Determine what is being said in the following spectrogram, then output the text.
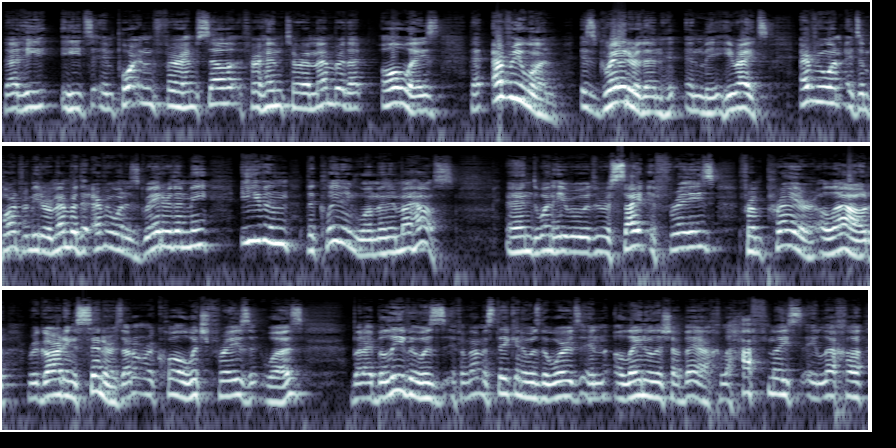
that he it's important for himself for him to remember that always that everyone is greater than in me. He writes, everyone it's important for me to remember that everyone is greater than me, even the cleaning woman in my house. And when he would recite a phrase from prayer aloud regarding sinners, I don't recall which phrase it was, but I believe it was, if I'm not mistaken, it was the words in Aleinu l'shabeach, lahafnois elecha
